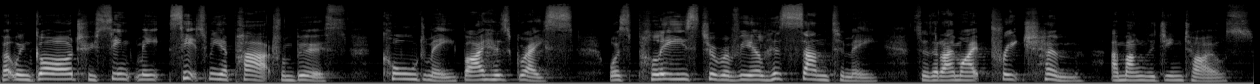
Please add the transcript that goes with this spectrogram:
But when God, who sent me, set me apart from birth, called me by his grace, was pleased to reveal his Son to me so that I might preach him among the Gentiles.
